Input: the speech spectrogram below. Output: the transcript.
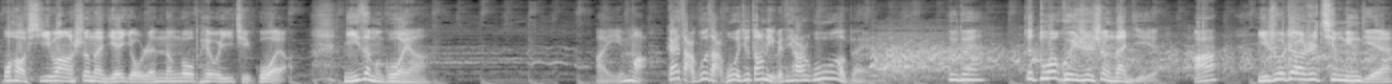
我好希望圣诞节有人能够陪我一起过呀，你怎么过呀？”哎呀妈，该咋过咋过，就当礼拜天过呗，对不对？这多亏是圣诞节啊！你说这要是清明节，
